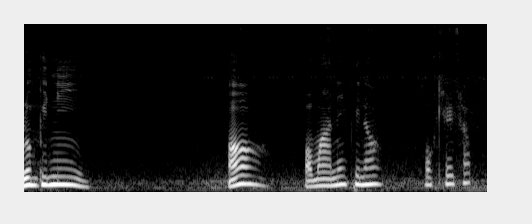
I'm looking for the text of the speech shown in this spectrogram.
ลุมพินีอ๋อประมาณนี้พี่น้อง โอเคครับ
